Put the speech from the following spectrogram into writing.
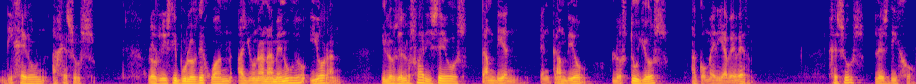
dijeron a Jesús, los discípulos de Juan ayunan a menudo y oran, y los de los fariseos también, en cambio, los tuyos a comer y a beber. Jesús les dijo,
